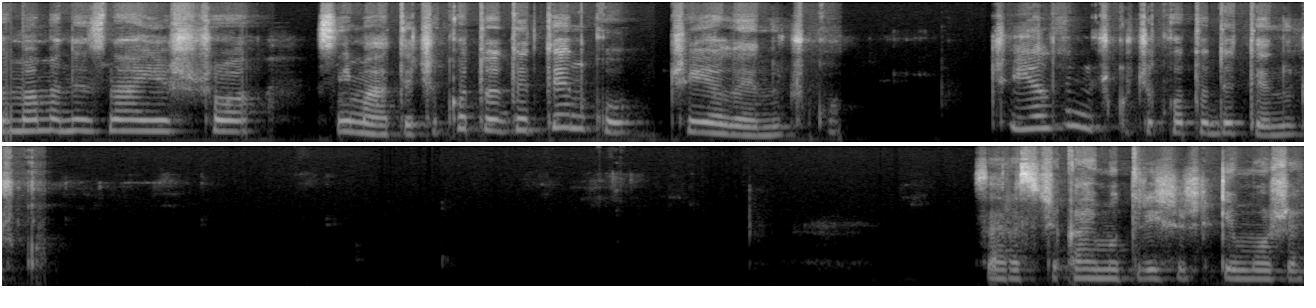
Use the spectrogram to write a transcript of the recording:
То мама не знає, що знімати, чи кото дитинку, чи ялиночку. Чи ялиночку, чи кото дитиночку. Зараз чекаємо трішечки, може,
